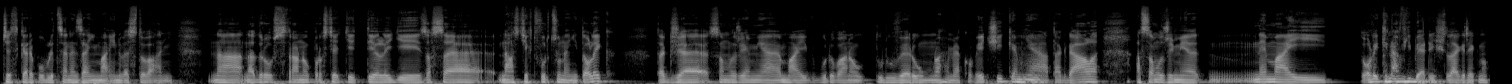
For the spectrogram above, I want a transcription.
České republice nezajímá investování. Na, na druhou stranu prostě ti, ty lidi zase, nás těch tvůrců není tolik, takže samozřejmě mají vybudovanou tu důvěru mnohem jako větší ke mně mm. a tak dále. A samozřejmě nemají tolik na výběr, když to tak řeknu.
